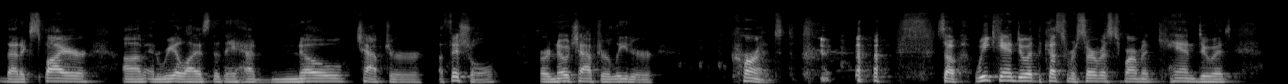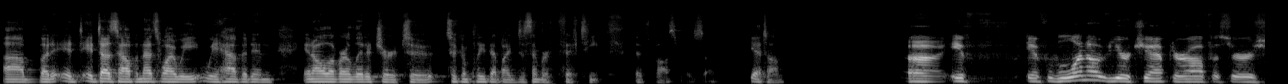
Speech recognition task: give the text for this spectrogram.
that expire um, and realized that they had no chapter official or no chapter leader current. Yeah. so we can do it. The customer service department can do it, uh, but it, it does help, and that's why we we have it in in all of our literature to to complete that by December fifteenth, if possible. So yeah, Tom. Uh, if if one of your chapter officers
